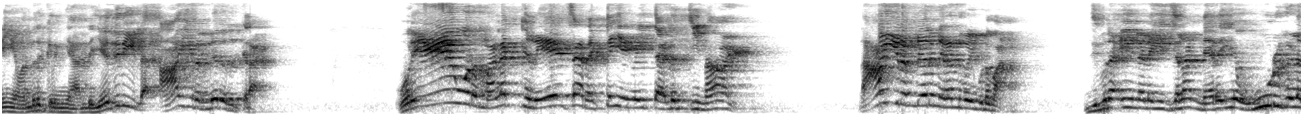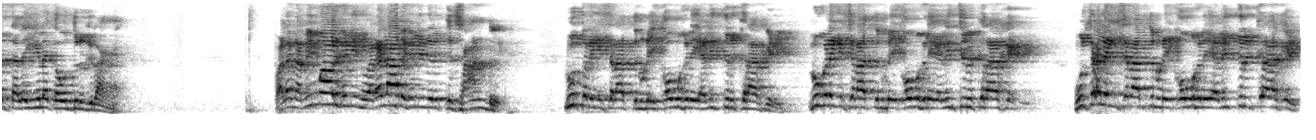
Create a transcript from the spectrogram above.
நீங்கள் வந்திருக்கிறீங்க. அந்த எதிரியில் ஆயிரம் பேர் இருக்கிறாங்க. ஒரே ஒரு மலக்கு லேசா ரெக்கையை வைத்து அழுத்தினால் ஆயிரம் பேரும் இறந்து போய் ஜிப்ராஹிம் ஜிப்ராஹில் நிறைய ஊர்களை தலையில கவுத்திருக்கிறாங்க. பல நபிமார்களின் வரலாறுகள் இதற்கு சான்று. லூத் அலி இஸ்லாத்தினுடைய கோவுகளை அழித்திருக்கிறார்கள். நூகலை அலி இஸ்லாத்தினுடைய கோவுகளை அழித்திருக்கிறார்கள். முசலை அலி இஸ்லாத்தினுடைய கோவுகளை அழித்திருக்கிறார்கள்.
